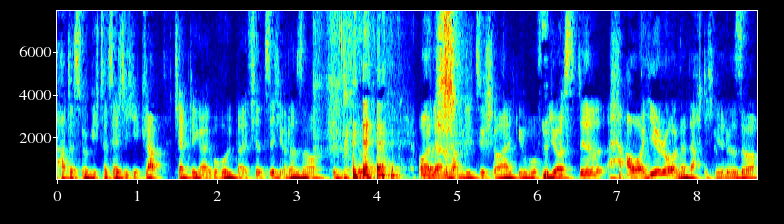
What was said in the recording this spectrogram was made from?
hat es wirklich tatsächlich geklappt. Chaptiger überholt bei 40 oder so. 40 und dann haben die Zuschauer halt gerufen, you're still our hero. Und dann dachte ich mir nur so,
